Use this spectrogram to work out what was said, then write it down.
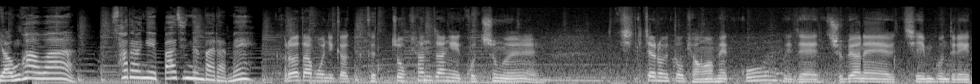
영화와 사랑에 빠지는 바람에 그러다 보니까 그쪽 현장의 고충을 실제로 또 경험했고 이제 주변의 지인분들이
